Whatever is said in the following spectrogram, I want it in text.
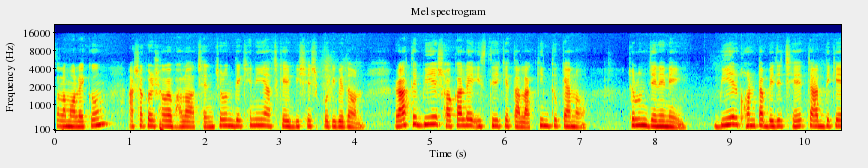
আসসালামু আলাইকুম। আশা করি সবাই ভালো আছেন। চলুন দেখে নিই আজকের বিশেষ প্রতিবেদন। রাতে বিয়ে, সকালে স্ত্রীকে তালাক, কিন্তু কেন? চলুন জেনে নেই। বিয়ের ঘণ্টা বেজেছে চারদিকে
